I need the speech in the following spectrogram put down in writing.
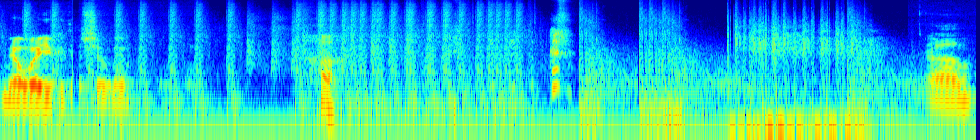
no way you could shoot him. huh? Um,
